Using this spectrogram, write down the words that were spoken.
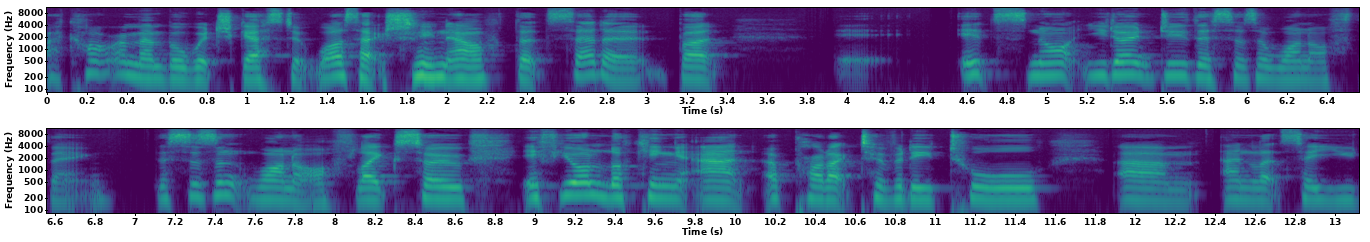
I can't remember which guest it was actually now that said it, but it's not, you don't do this as a one off thing. This isn't one off. Like, so if you're looking at a productivity tool, um, and let's say you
